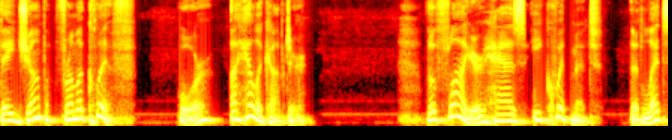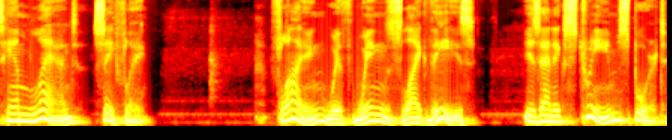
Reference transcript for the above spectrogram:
They jump from a cliff or a helicopter. The flyer has equipment that lets him land safely. Flying with wings like these is an extreme sport.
